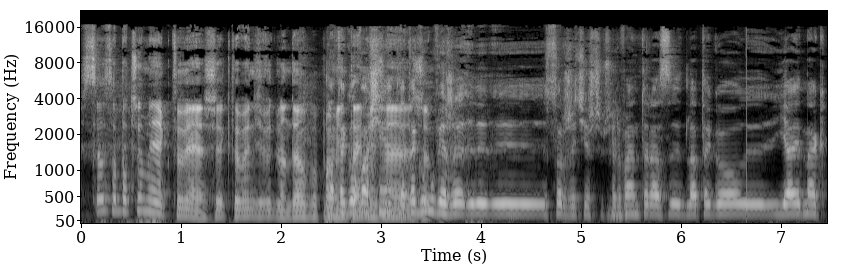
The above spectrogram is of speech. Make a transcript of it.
Co, zobaczymy jak to wiesz, jak to będzie wyglądało, bo dlatego właśnie, że, Dlatego że... mówię, że yy, sorry, że ci jeszcze przerwałem teraz, yy, dlatego ja jednak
